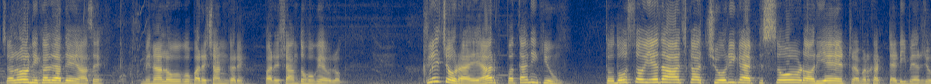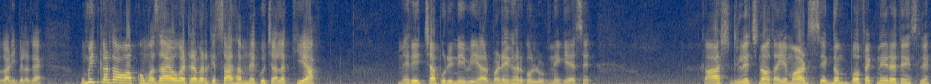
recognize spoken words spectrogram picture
चलो निकल जाते हैं यहाँ से बिना लोगों को परेशान करे परेशान तो हो गए वो लोग क्लिच हो रहा है यार पता नहीं क्यों तो दोस्तों, ये था आज का चोरी का एपिसोड और ये है ट्रेवर का टेडी बेयर जो गाड़ी पे लगा है। उम्मीद करता हूँ आपको मज़ा आया होगा। ट्रेवर के साथ हमने कुछ अलग किया। मेरी इच्छा पूरी नहीं हुई यार, बड़े घर को लूटने की ऐसे। काश ग्लिच ना होता। ये मार्ट्स एकदम परफेक्ट नहीं रहते हैं इसलिए।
